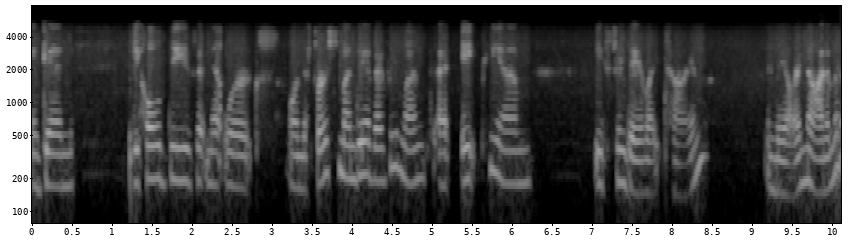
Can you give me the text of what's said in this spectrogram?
Again, we hold these at networks on the first Monday of every month at 8 p.m. Eastern Daylight Time, and they are anonymous.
